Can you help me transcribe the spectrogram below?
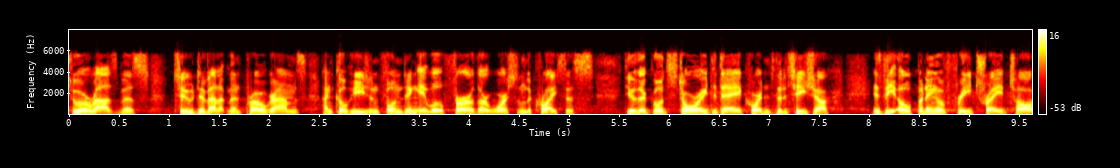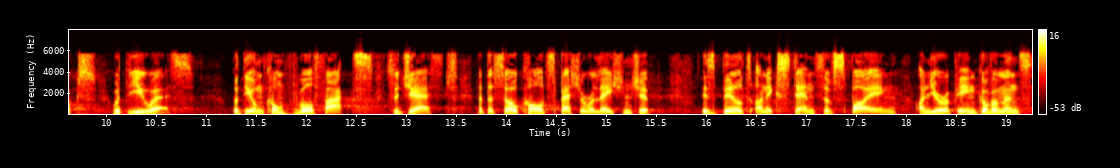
to Erasmus, to development programmes and cohesion funding. It will further worsen the crisis. The other good story today, according to the Taoiseach, is the opening of free trade talks with the US. But the uncomfortable facts suggest that the so-called special relationship is built on extensive spying on European governments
